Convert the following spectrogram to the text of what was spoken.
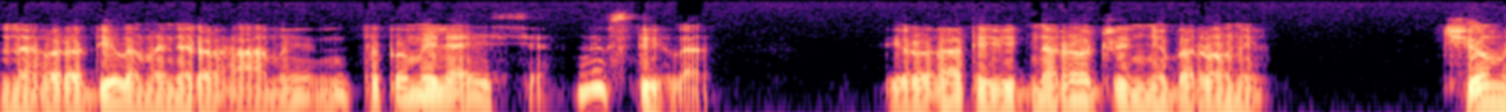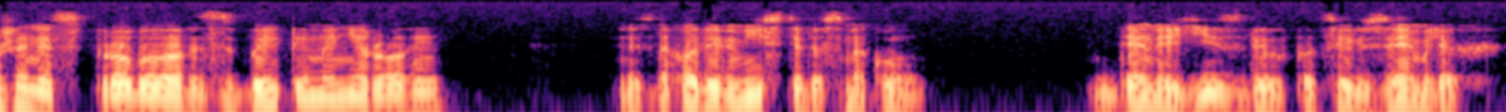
нагородила мене рогами, то помиляєшся, не встигла. Ти рогатий від народження, барони. Чом же не спробував збити мені роги? Не знаходив місця до смаку, де не їздив по цих землях.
